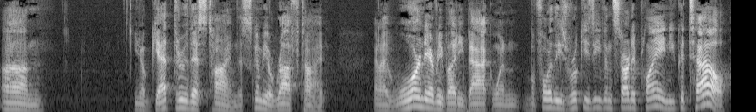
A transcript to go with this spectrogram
Um, you know, get through this time. This is going to be a rough time. And I warned everybody back when, before these rookies even started playing, you could tell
